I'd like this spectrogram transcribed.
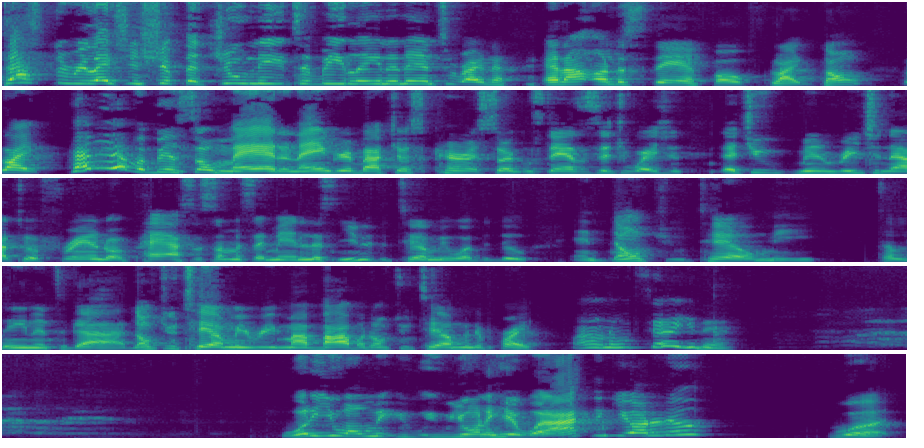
That's the relationship that you need to be leaning into right now. And I understand, folks, like, don't, like, have you ever been so mad and angry about your current circumstance or situation that you've been reaching out to a friend or a pastor or someone and say, man, listen, you need to tell me what to do. And don't you tell me to lean into God. Don't you tell me read my Bible. Don't you tell me to pray. I don't know what to tell you then. What do you want me? You want to hear what I think you ought to do? What?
